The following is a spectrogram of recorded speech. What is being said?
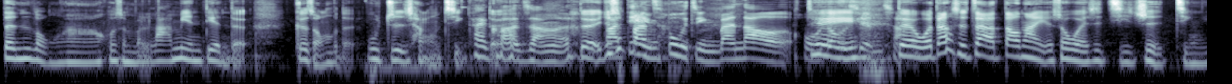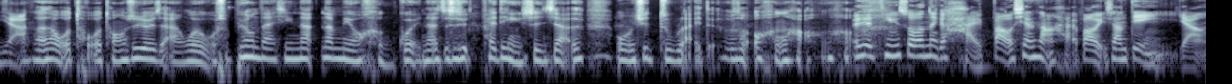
灯笼啊，或什么拉面店的各种的布置场景，太 夸张了。对，就是把电影布景搬到活动现场。对，对我当时在到那里的时候，我也是极致惊讶。可是我同我同事就一直安慰我说：“不用担心，那那没有很贵，那就是拍电影剩下的，我们去租来的。”我说：“哦，很好，很好。”而且听说那个海报，现场海报也像电影一样。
